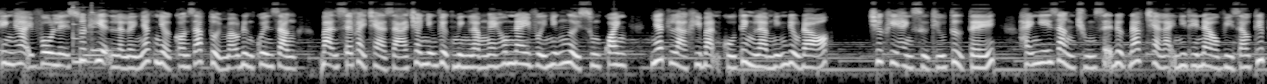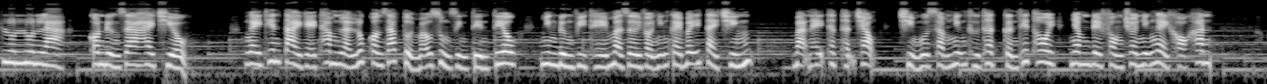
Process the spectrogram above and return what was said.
Hình hại vô lễ xuất hiện là lời nhắc nhở con giáp tuổi mão đừng quên rằng, bạn sẽ phải trả giá cho những việc mình làm ngày hôm nay với những người xung quanh, nhất là khi bạn cố tình làm những điều đó. Trước khi hành xử thiếu tử tế, hãy nghĩ rằng chúng sẽ được đáp trả lại như thế nào vì giao tiếp luôn luôn là con đường ra hai chiều. Ngày thiên tài ghé thăm là lúc con giáp tuổi mão dùng dình tiền tiêu, nhưng đừng vì thế mà rơi vào những cái bẫy tài chính. Bạn hãy thật thận trọng, chỉ mua sắm những thứ thật cần thiết thôi, nhằm đề phòng cho những ngày khó khăn.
